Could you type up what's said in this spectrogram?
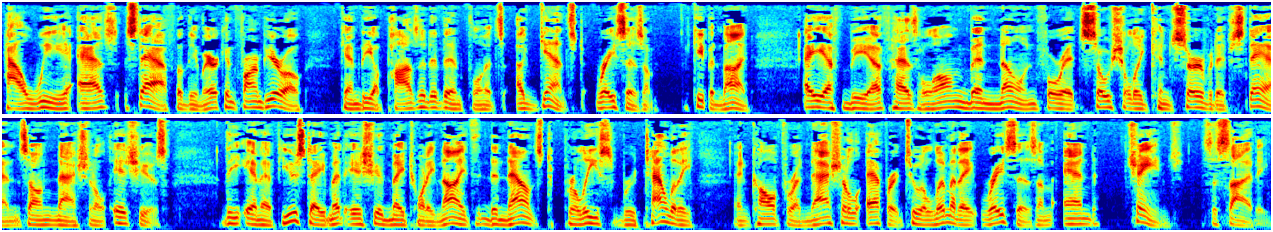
how we as staff of the American Farm Bureau can be a positive influence against racism. Keep in mind, AFBF has long been known for its socially conservative stance on national issues. The NFU statement issued May 29th denounced police brutality and called for a national effort to eliminate racism and change society.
